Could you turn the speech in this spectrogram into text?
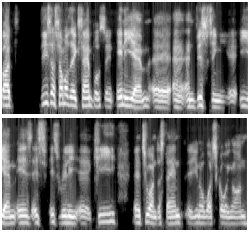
but these are some of the examples in, in EM uh, and, and, visiting uh, EM is is is really uh, key uh, to understand you know what's going on,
